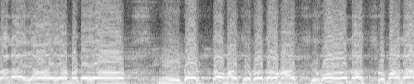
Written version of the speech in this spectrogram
तनयाय मडया मेढष्टमचपदमशिवो न सुमना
